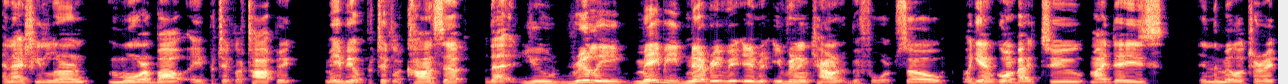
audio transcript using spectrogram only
and actually learn more about a particular topic, maybe a particular concept that you really maybe never even, even encountered before. So again, going back to my days in the military,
